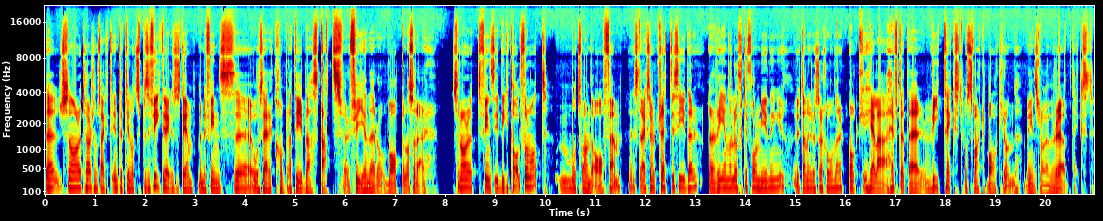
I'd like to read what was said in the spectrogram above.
Det här scenariot hör som sagt inte till något specifikt regelsystem, men det finns eh, OCR-kompatibla stats för fiender och vapen och sådär. Scenariot finns i digitalt format, motsvarande A5, strax över 30 sidor, ren och luftig formgivning utan illustrationer och hela häftet är vit text på svart bakgrund med inslag av röd text.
